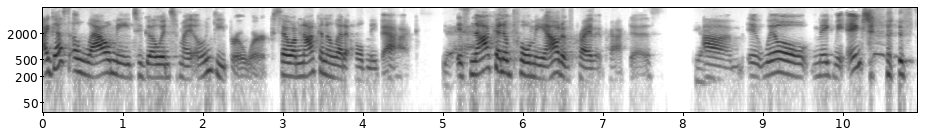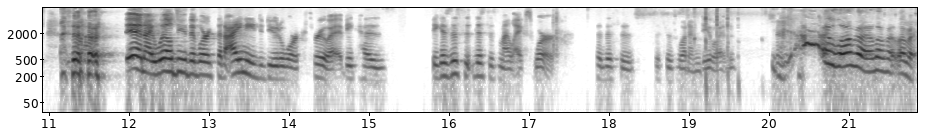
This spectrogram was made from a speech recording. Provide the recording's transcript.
I guess allow me to go into my own deeper work. So I'm not going to let it hold me back. Yeah. It's not going to pull me out of private practice. Yeah. Um, it will make me anxious. then I will do the work that I need to do to work through it because because this this is my life's work. So this is this is what I'm doing. yeah, I love it. I love it. Love it.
